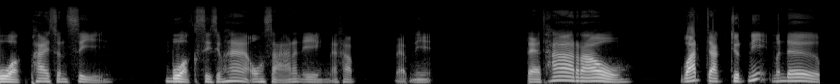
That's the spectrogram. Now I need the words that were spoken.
บวกพายส่วน4บวก 45 องศานั่นเองนะครับ แบบนี้ แต่ถ้าเราวัดจากจุดนี้เหมือนเดิม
